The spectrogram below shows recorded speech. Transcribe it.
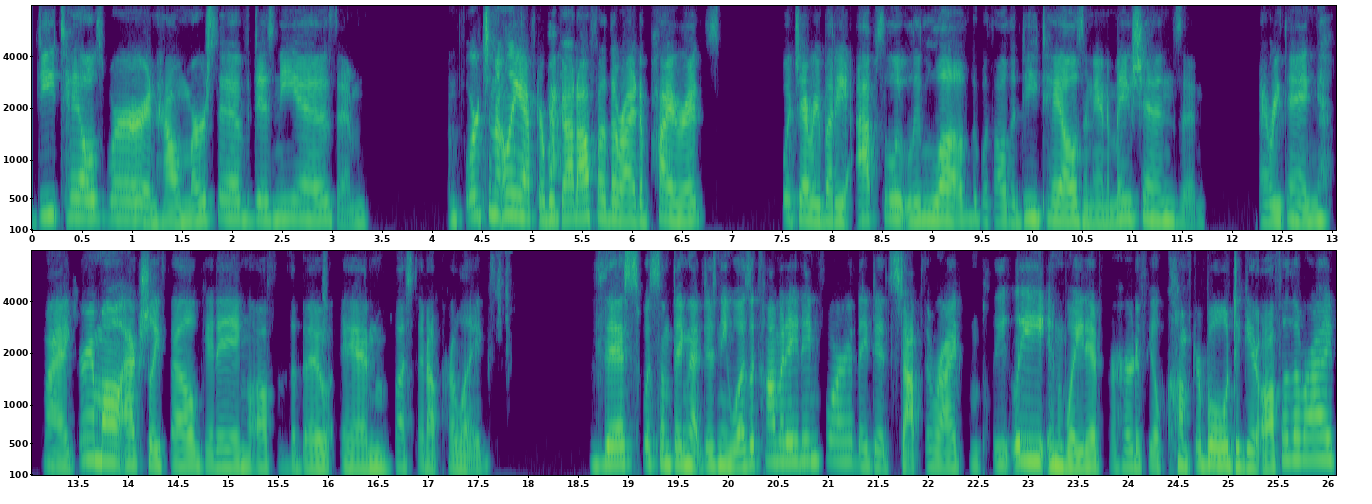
details were and how immersive Disney is. And unfortunately, after we got off of the ride of Pirates, which everybody absolutely loved with all the details and animations and everything, my grandma actually fell getting off of the boat and busted up her legs. This was something that Disney was accommodating for. They did stop the ride completely and waited for her to feel comfortable to get off of the ride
